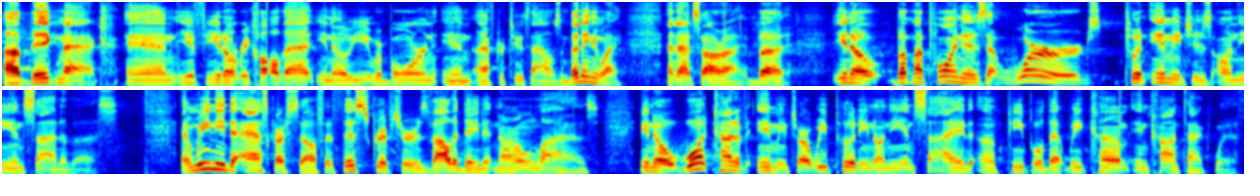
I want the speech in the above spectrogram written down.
A Big Mac. And if you don't recall that, you know, you were born in after 2000. But anyway, and that's all right. But, you know, but my point is that words put images on the inside of us. And we need to ask ourselves if this scripture is validated in our own lives, you know, what kind of image are we putting on the inside of people that we come in contact with?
